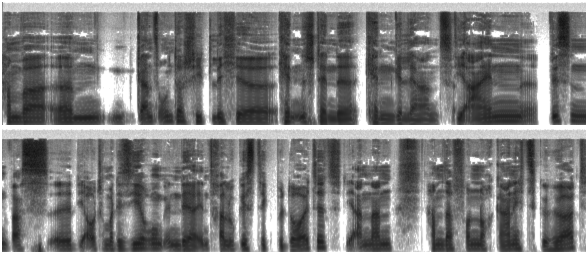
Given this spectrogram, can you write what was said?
haben wir ähm, ganz unterschiedliche Kenntnisstände kennengelernt. Die einen wissen, was äh, die Automatisierung in der Intralogistik bedeutet, die anderen haben davon noch gar nichts gehört.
